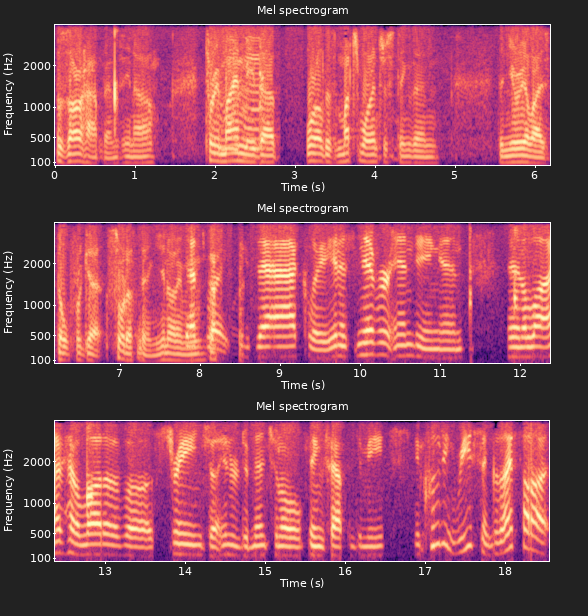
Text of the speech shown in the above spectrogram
bizarre happens. You know, to remind mm-hmm. me that world is much more interesting than than you realize. Don't forget, sort of thing. You know what I mean? That's right, exactly. And it's never ending. And and a lot. I've had a lot of uh, strange uh, interdimensional things happen to me, including recent. Because I thought,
